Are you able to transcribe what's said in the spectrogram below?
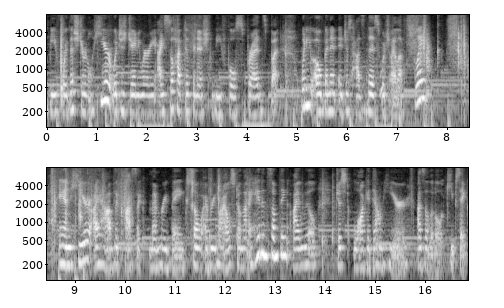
To be for this journal here, which is January. I still have to finish the full spreads, but when you open it, it just has this, which I left blank. And here I have the classic memory bank. So every milestone that I hit in something, I will just log it down here as a little keepsake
